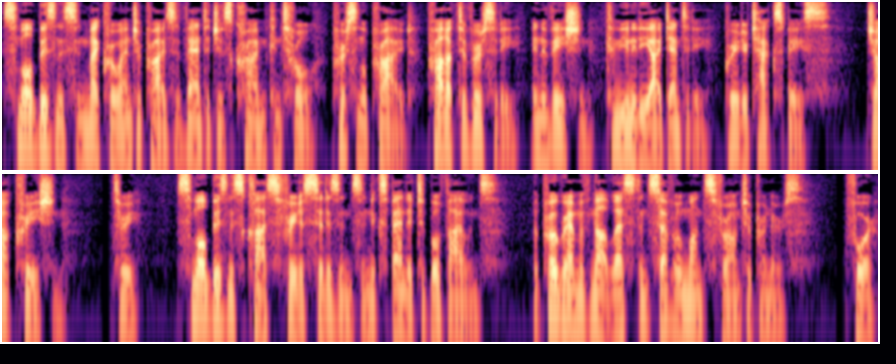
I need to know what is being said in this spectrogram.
Small business and micro-enterprise advantages crime control, personal pride, product diversity, innovation, community identity, greater tax base, job creation. 3. Small business class free to citizens and expanded to both islands. A program of not less than several months for entrepreneurs. 4.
